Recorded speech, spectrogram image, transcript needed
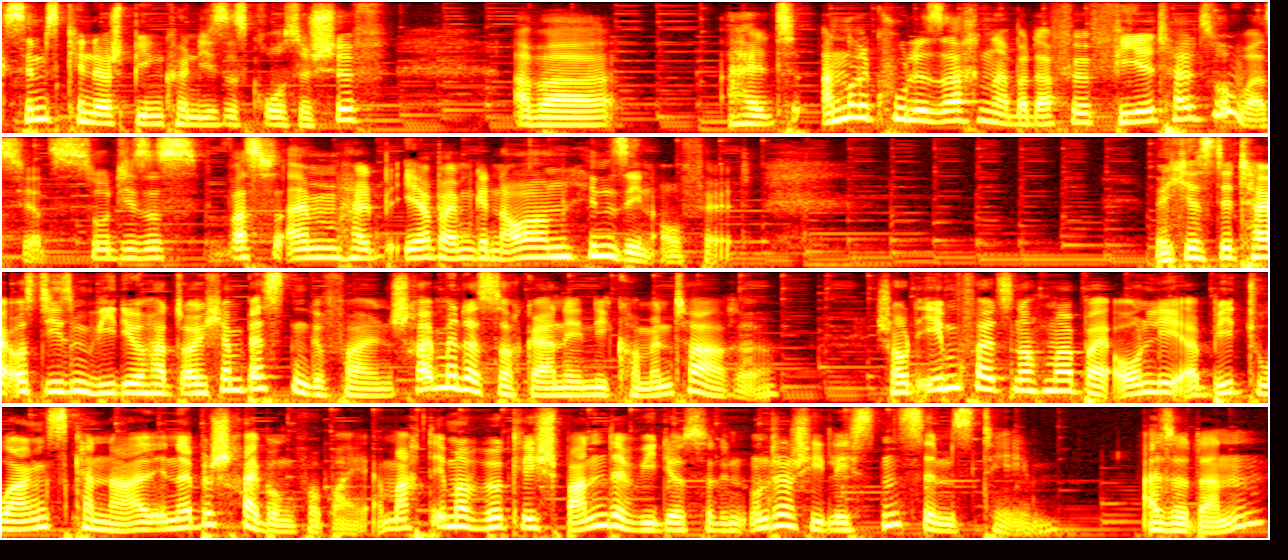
Sims-Kinder spielen können, dieses große Schiff. Aber halt andere coole Sachen, aber dafür fehlt halt sowas jetzt. So dieses, was einem halt eher beim genaueren Hinsehen auffällt. Welches Detail aus diesem Video hat euch am besten gefallen? Schreibt mir das doch gerne in die Kommentare. Schaut ebenfalls nochmal bei Only a Bit Wangs Kanal in der Beschreibung vorbei. Er macht immer wirklich spannende Videos zu den unterschiedlichsten Sims-Themen. Also dann,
